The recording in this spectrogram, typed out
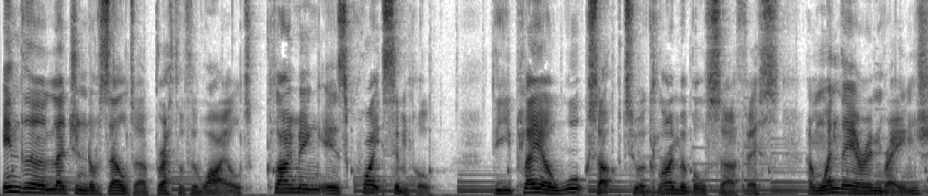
In The Legend of Zelda Breath of the Wild, climbing is quite simple. The player walks up to a climbable surface, and when they are in range,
